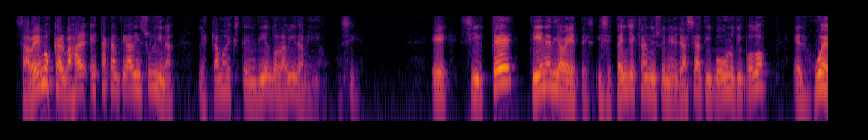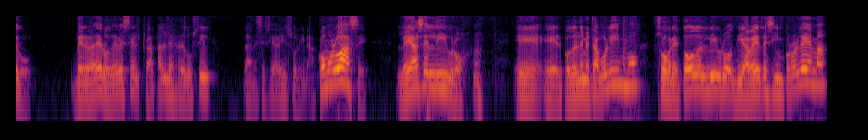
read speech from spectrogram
Sabemos que al bajar esta cantidad de insulina le estamos extendiendo la vida mi hijo. Así eh, si usted tiene diabetes y se está inyectando insulina, ya sea tipo 1 o tipo 2, el juego verdadero debe ser tratar de reducir la necesidad de insulina. ¿Cómo lo hace? Léase el libro eh, El poder del metabolismo, sobre todo el libro Diabetes sin problema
